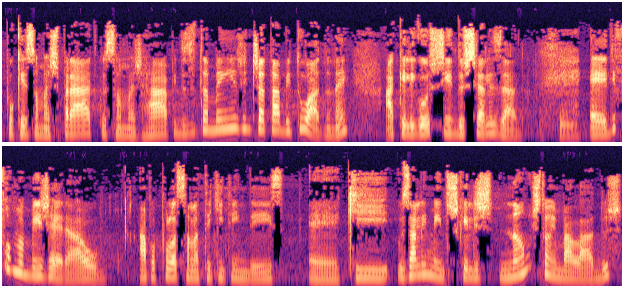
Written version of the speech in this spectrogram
Porque são mais práticos, são mais rápidos e também a gente já está habituado, né? Aquele gostinho industrializado. É, de forma bem geral, a população ela tem que entender é, que os alimentos que eles não estão embalados,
